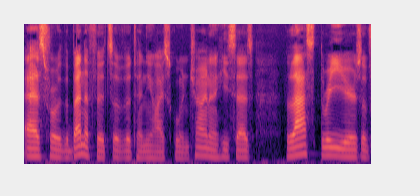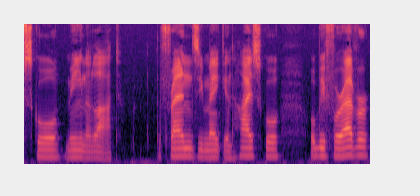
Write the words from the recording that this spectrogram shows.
As for the benefits of attending high school in China, he says, the last three years of school mean a lot. The friends you make in high school will be forever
